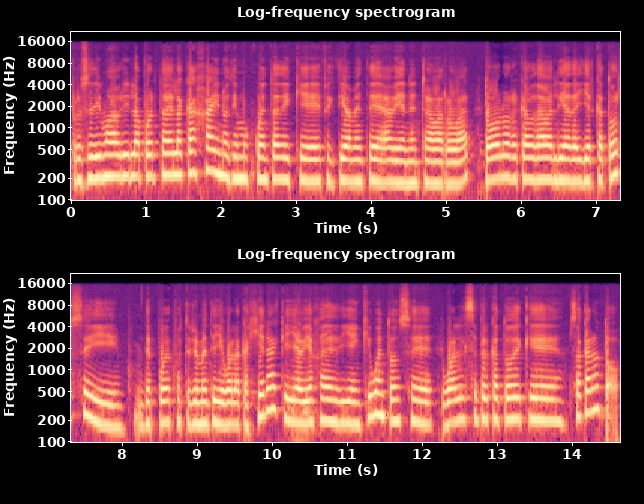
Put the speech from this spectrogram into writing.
procedimos a abrir la puerta de la caja y nos dimos cuenta de que efectivamente habían entrado a robar. Todo lo recaudado el día de ayer 14 y después posteriormente llegó la cajera que ya viaja desde Yanquiwa, entonces igual se percató de que sacaron todo.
